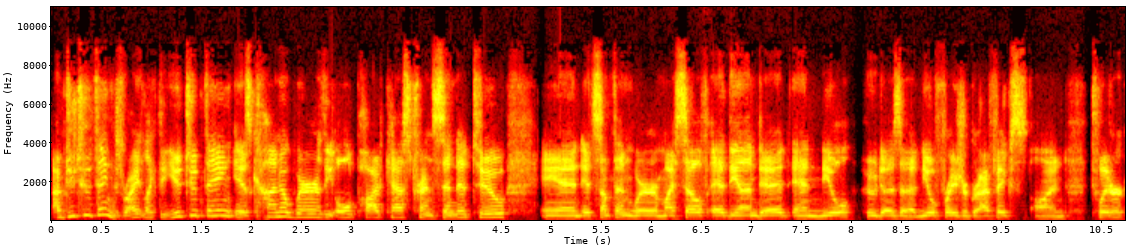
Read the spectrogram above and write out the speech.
I do two things, right? Like the YouTube thing is kind of where the old podcast transcended to, and it's something where myself, Ed the Undead, and Neil, who does uh, Neil Fraser Graphics on Twitter,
